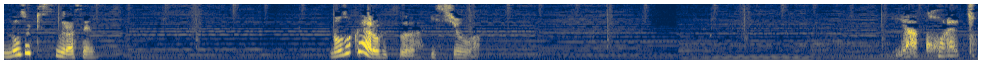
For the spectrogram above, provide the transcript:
覗きすらせん。覗くやろ、普通。一瞬は。や、これちょっ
